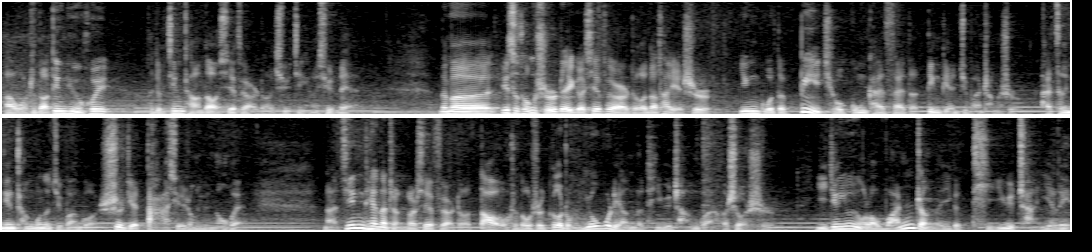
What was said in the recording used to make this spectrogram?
啊，我知道丁俊晖，他就经常到谢菲尔德去进行训练。那么与此同时，这个谢菲尔德呢，它也是英国的壁球公开赛的定点举办城市，还曾经成功的举办过世界大学生运动会。那今天的整个谢菲尔德到处都是各种优良的体育场馆和设施，已经拥有了完整的一个体育产业链。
